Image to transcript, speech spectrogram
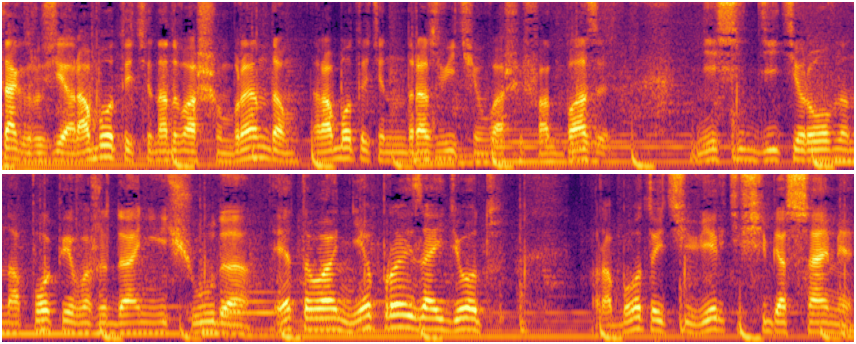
Итак, друзья, работайте над вашим брендом, работайте над развитием вашей фан-базы. Не сидите ровно на попе в ожидании чуда. Этого не произойдет. Работайте, верьте в себя сами.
